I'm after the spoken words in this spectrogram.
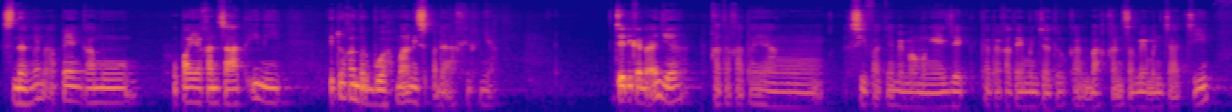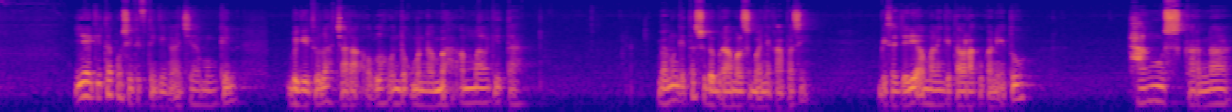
Sedangkan apa yang kamu upayakan saat ini itu akan berbuah manis pada akhirnya. Jadikan aja kata-kata yang sifatnya memang mengejek, kata-kata yang menjatuhkan, bahkan sampai mencaci, ya kita positif thinking aja. Mungkin begitulah cara Allah untuk menambah amal kita. Memang kita sudah beramal sebanyak apa sih? Bisa jadi amal yang kita lakukan itu hangus karena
